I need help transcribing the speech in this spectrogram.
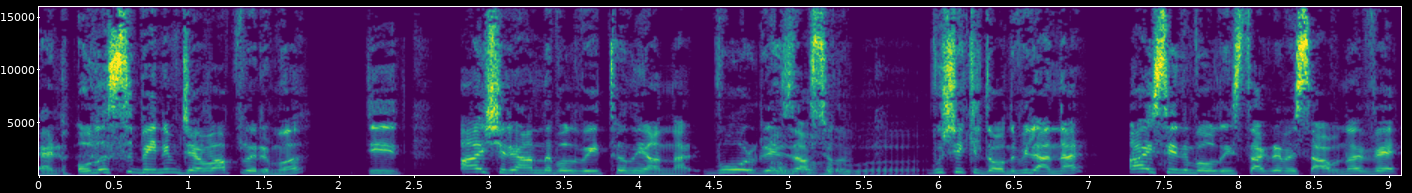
Yani olası benim cevaplarımı Ayşe Rihanna Balıbey'i tanıyanlar, bu organizasyonun Allah Allah. bu şekilde onu bilenler Ayşe'nin Bolu Instagram hesabına ve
